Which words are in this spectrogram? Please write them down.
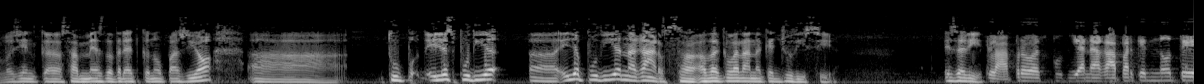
la gent que sap més de dret que no pas jo, eh, tu, ella, es podia, eh, ella podia negar-se a declarar en aquest judici. És a dir, Clar, però es podia negar perquè no té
